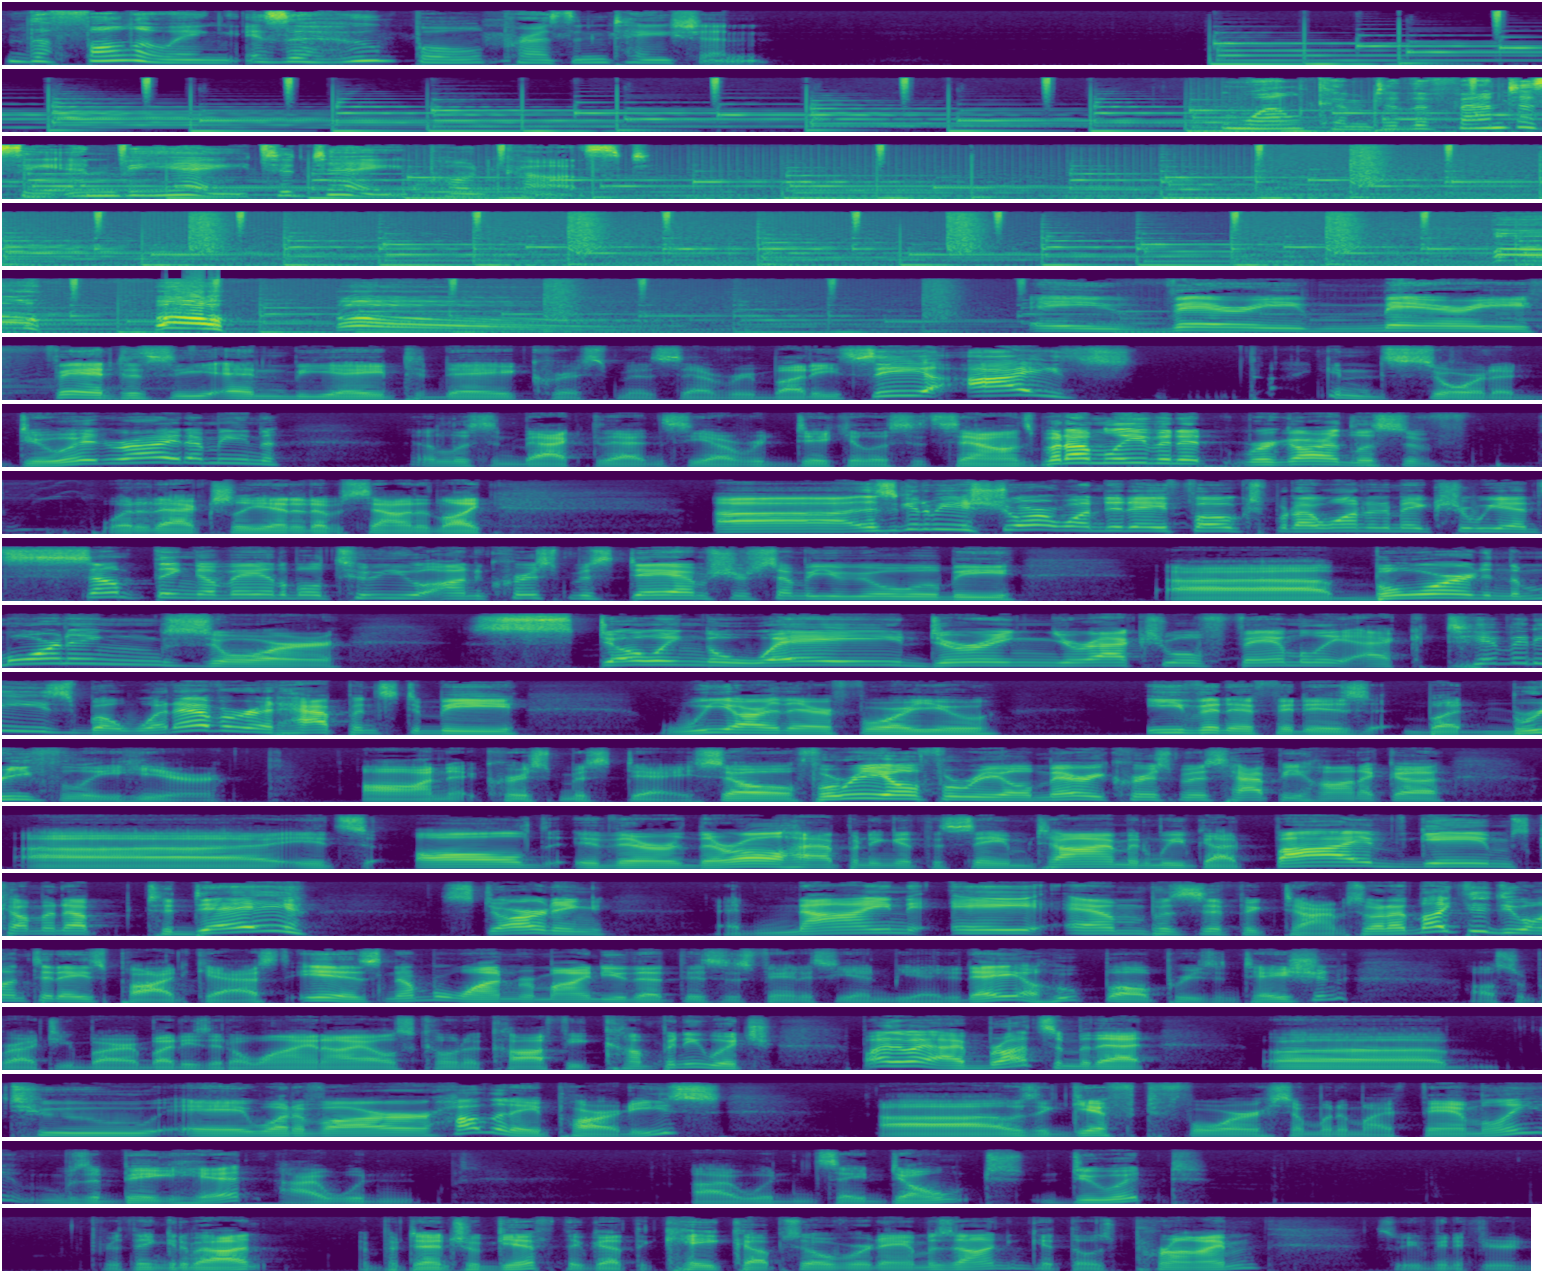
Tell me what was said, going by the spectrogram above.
The following is a Hoop Ball presentation. Welcome to the Fantasy NBA Today podcast. Ho, ho! A very merry fantasy NBA today Christmas, everybody. See, I can sort of do it, right? I mean, I listen back to that and see how ridiculous it sounds, but I'm leaving it regardless of what it actually ended up sounding like. Uh, this is going to be a short one today, folks, but I wanted to make sure we had something available to you on Christmas Day. I'm sure some of you will be uh, bored in the mornings or stowing away during your actual family activities, but whatever it happens to be, we are there for you, even if it is but briefly here on Christmas Day. So for real, for real, Merry Christmas, Happy Hanukkah. Uh, it's all they're they're all happening at the same time, and we've got five games coming up today, starting at 9 a.m. Pacific time. So what I'd like to do on today's podcast is number one, remind you that this is Fantasy NBA Today, a hoopball presentation. Also brought to you by our buddies at Hawaiian Isles Kona Coffee Company, which, by the way, I brought some of that uh, to a one of our holiday parties. Uh, it was a gift for someone in my family. It was a big hit. I wouldn't, I wouldn't say don't do it. If you're thinking about a potential gift, they've got the K cups over at Amazon. You get those Prime. So even if you're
